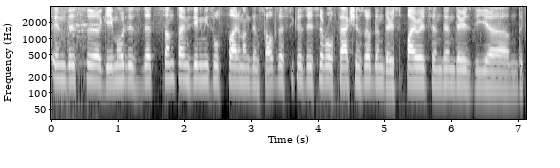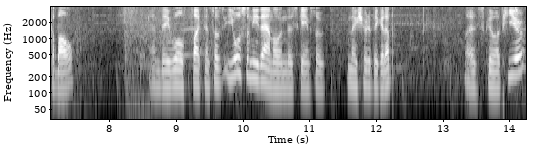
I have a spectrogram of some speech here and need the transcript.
in this uh, game mode is that sometimes the enemies will fight among themselves. That's because there's several factions of them. There's pirates and then there's the um, the cabal. And they will fight themselves. You also need ammo in this game, so make sure to pick it up. Let's go up here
